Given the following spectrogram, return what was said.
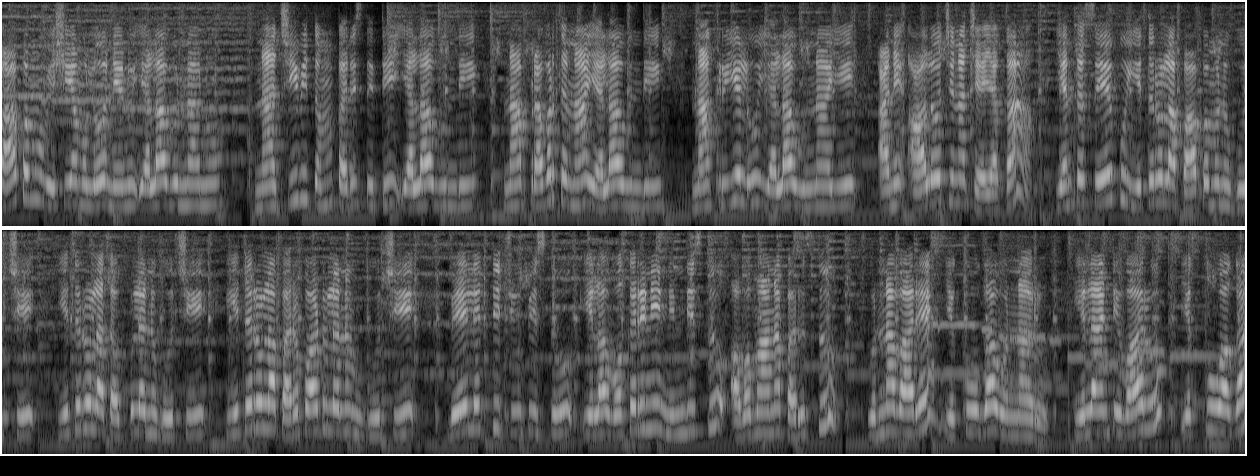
పాపము విషయములో నేను ఎలా ఉన్నాను? నా జీవితం పరిస్థితి ఎలా ఉంది? నా ప్రవర్తన ఎలా ఉంది? నా క్రియలు ఎలా ఉన్నాయి? అనే ఆలోచన చేయక ఎంతసేపు ఇతరుల పాపమును గూర్చి ఇతరుల తప్పులను గూర్చి ఇతరుల పొరపాటులను గూర్చి వేలెత్తి చూపిస్తూ ఇలా ఒకరిని నిందిస్తూ అవమానపరుస్తూ ఉన్నవారే ఎక్కువగా ఉన్నారు. ఇలాంటి వారు ఎక్కువగా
